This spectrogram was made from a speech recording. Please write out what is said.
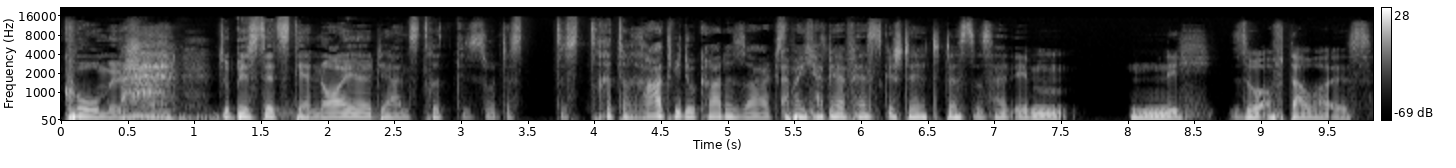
komisch und du bist jetzt der Neue, der ans dritte, so das, das dritte Rad, wie du gerade sagst. Aber ich habe ja festgestellt, dass das halt eben nicht so auf Dauer ist.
